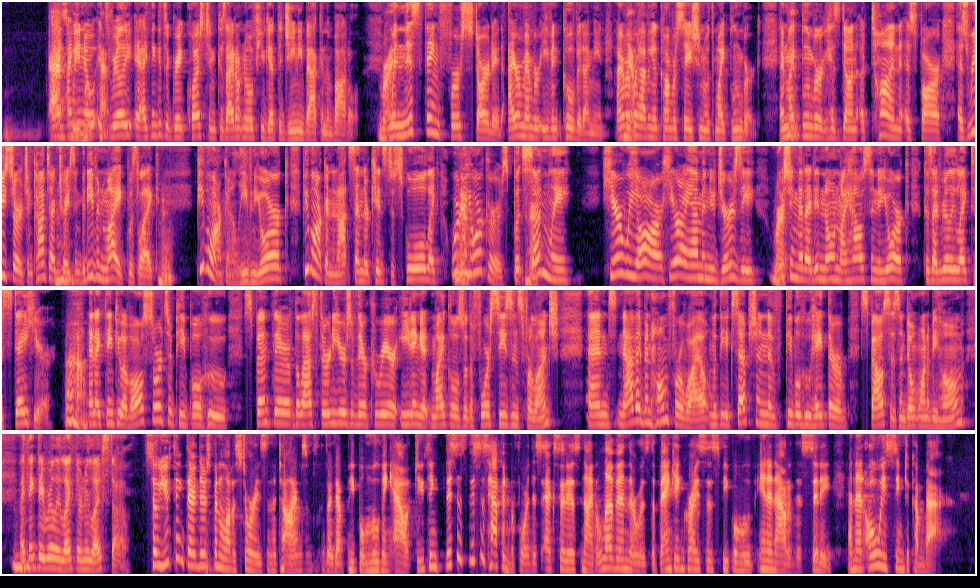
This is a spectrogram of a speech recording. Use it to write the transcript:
as I, we you know, it's really, I think it's a great question because I don't know if you get the genie back in the bottle. Right. When this thing first started, I remember even COVID, I mean, I remember yeah. having a conversation with Mike Bloomberg. And Mike mm-hmm. Bloomberg has done a ton as far as research and contact mm-hmm. tracing, but even Mike was like, mm-hmm. People aren't going to leave New York. People aren't going to not send their kids to school. Like we're yeah. New Yorkers. But suddenly here we are. Here I am in New Jersey, right. wishing that I didn't own my house in New York because I'd really like to stay here. Uh-huh. And I think you have all sorts of people who spent their, the last 30 years of their career eating at Michael's or the Four Seasons for lunch. And now they've been home for a while. And with the exception of people who hate their spouses and don't want to be home, mm-hmm. I think they really like their new lifestyle. So you think there, there's been a lot of stories in the Times and things like that, people moving out. Do you think this is, this has happened before? This Exodus, 9-11, there was the banking crisis, people move in and out of this city and then always seem to come back.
